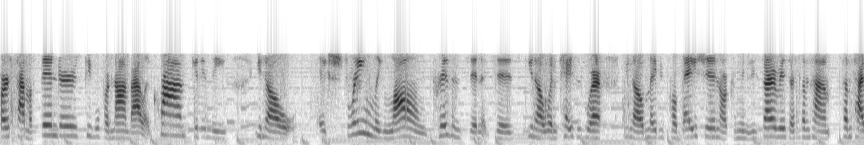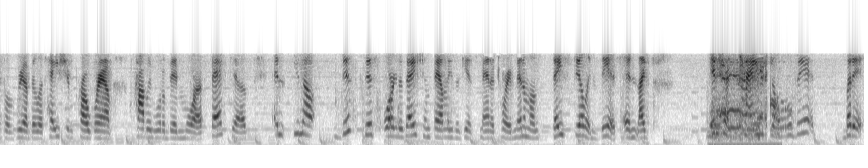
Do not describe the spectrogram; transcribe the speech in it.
first time offenders, people for nonviolent crimes getting these, you know, extremely long prison sentences, you know, in cases where, you know, maybe probation or community service or some time some type of rehabilitation program probably would have been more effective. And, you know, this this organization, Families Against Mandatory Minimums, they still exist, and like it has changed a little bit, but it,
